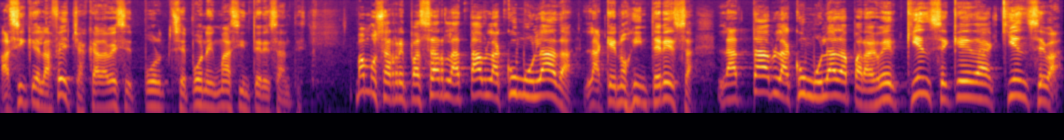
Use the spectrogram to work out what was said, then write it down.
Así que las fechas cada vez se, se ponen más interesantes. Vamos a repasar la tabla acumulada, la que nos interesa. La tabla acumulada para ver quién se queda, quién se va.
